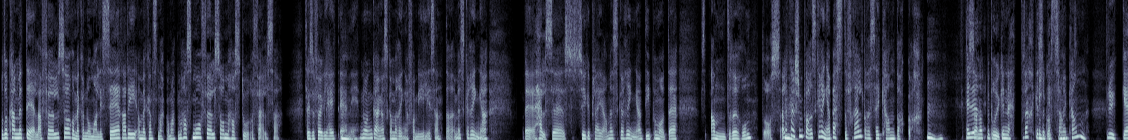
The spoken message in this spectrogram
Og da kan vi dele følelser, og vi kan normalisere de, og vi kan snakke om at vi har små følelser, og vi har store følelser. Så jeg er selvfølgelig helt mm. enig. Noen ganger skal vi ringe familiesenteret, vi skal ringe eh, helsesykepleier, vi skal ringe de på en måte andre rundt oss, eller mm. kanskje vi bare skal ringe besteforeldre og si 'kan dere'? Mm. Eller, sånn at vi bruker nettverket så godt som vi kan. Bruke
